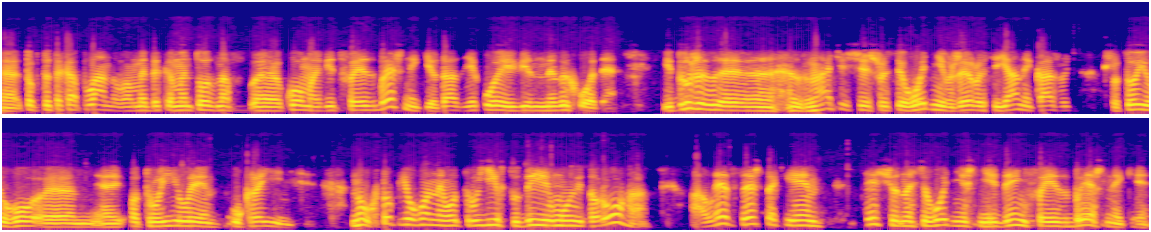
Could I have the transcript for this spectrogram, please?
Е, Тобто така планова медикаментозна е, кома від ФСБшників, да, з якої він не виходить. І дуже е, значуще, що сьогодні вже росіяни кажуть, що то його е, е, отруїли українці. Ну хто б його не отруїв, туди йому і дорога, але все ж таки. Те, що на сьогоднішній день ФСБшники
